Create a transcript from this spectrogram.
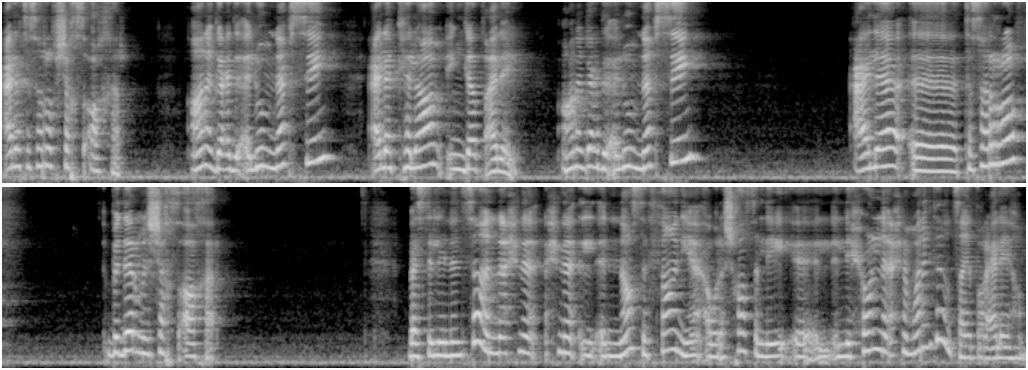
على تصرف شخص آخر. أنا قاعدة ألوم نفسي على كلام انقط علي. أنا قاعدة ألوم نفسي على آه، تصرف بدر من شخص آخر. بس اللي ننساه إن إحنا إحنا ال- الناس الثانية أو الأشخاص اللي آه، اللي حولنا إحنا ما نقدر نسيطر عليهم.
